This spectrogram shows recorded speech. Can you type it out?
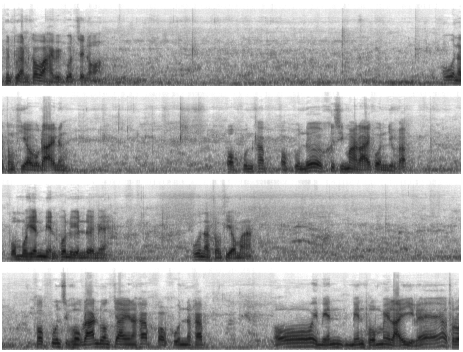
เพื่อนๆเขาว่าให้ไปกดเซนอโอ้ นักท่องเที่ยวบักหลายหนึ่ง ขอบคุณครับ ขอบคุณเด้อคือสีมาหลายคนอยู่ครับ ผมบ่เห็นเหม็นคนอื่นเลยไหมอู้นักท่องเที่ยวมา ขอบคุณ 16 ล้านดวงใจนะครับ ขอบคุณนะครับ โอ้ยเหม็นเหม็นผมไม่ไหลอีกแล้ว โทร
